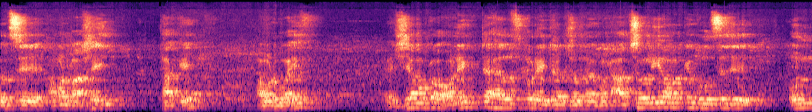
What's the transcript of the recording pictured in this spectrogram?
হচ্ছে আমার বাসায় থাকে, আমার ওয়াইফ সে আমাকে অনেকটা হেল্প করে এটার জন্য এবং আচলি আমাকে বলছে যে, অন্য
